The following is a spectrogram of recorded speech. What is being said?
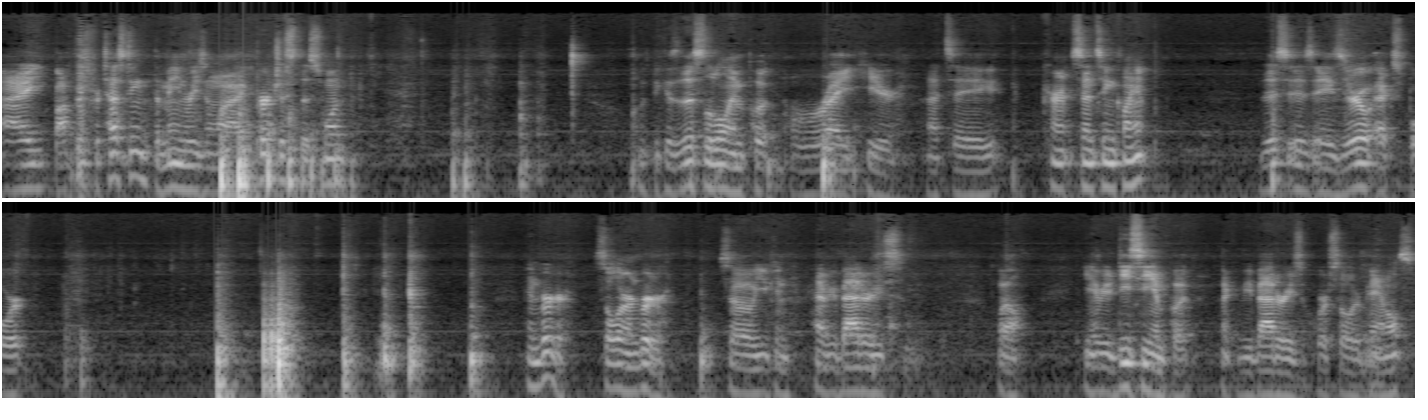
I bought this for testing. The main reason why I purchased this one was because of this little input right here. That's a current sensing clamp. This is a zero export inverter, solar inverter. So you can have your batteries, well, you have your DC input, that could be batteries or solar panels,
